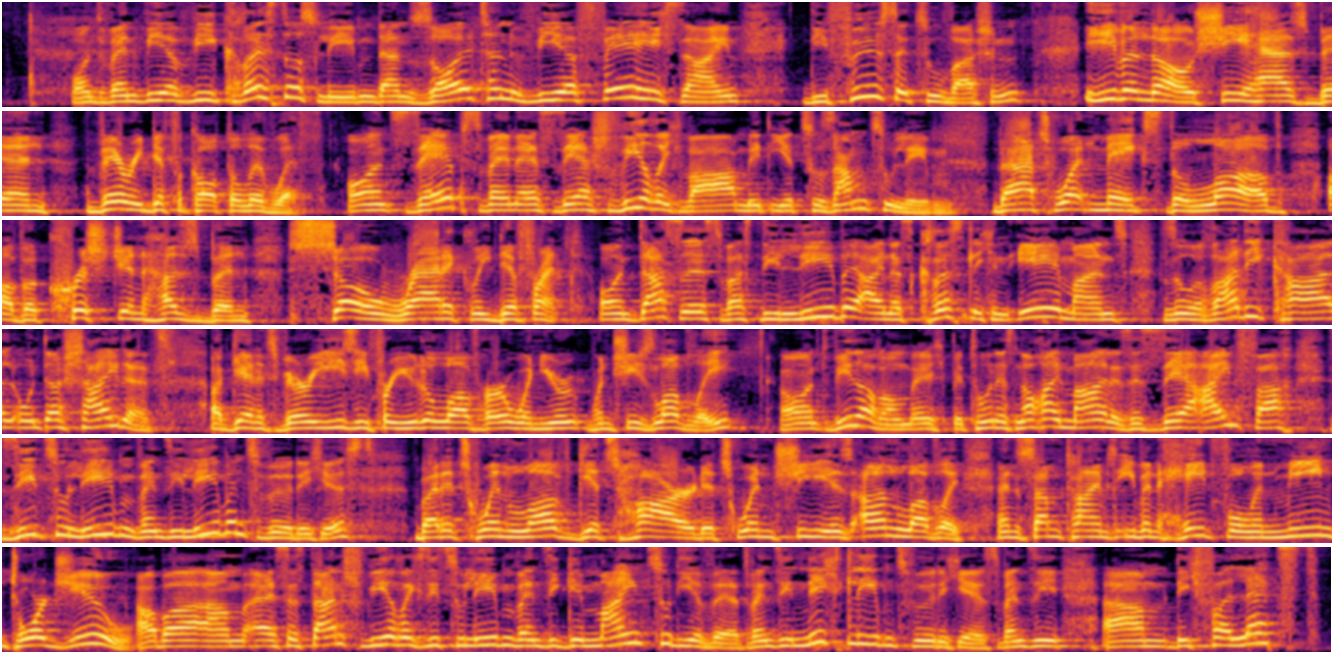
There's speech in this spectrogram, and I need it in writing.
Und wenn wir wie Christus lieben, dann sollten wir fähig sein, die Füße zu waschen. even though she has been very difficult to live with. Und selbst wenn es sehr schwierig war, mit ihr zusammenzuleben. That's what makes the love of a Christian husband so radically different. Und das ist, was die Liebe eines christlichen Ehemanns so radikal unterscheidet. Again, it's very easy for you to love her when you're when she's lovely, Und wiederum, ich betone es noch einmal, es ist sehr einfach, sie zu lieben, wenn sie liebenswürdig ist. but it's when love gets hard, it's when she is unlovely and sometimes even hateful and mean towards you. Aber ähm, es ist dann schwierig, sie zu lieben, wenn sie gemein zu dir wird, wenn sie nicht liebenswürdig ist, wenn sie ähm, dich verletzt.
